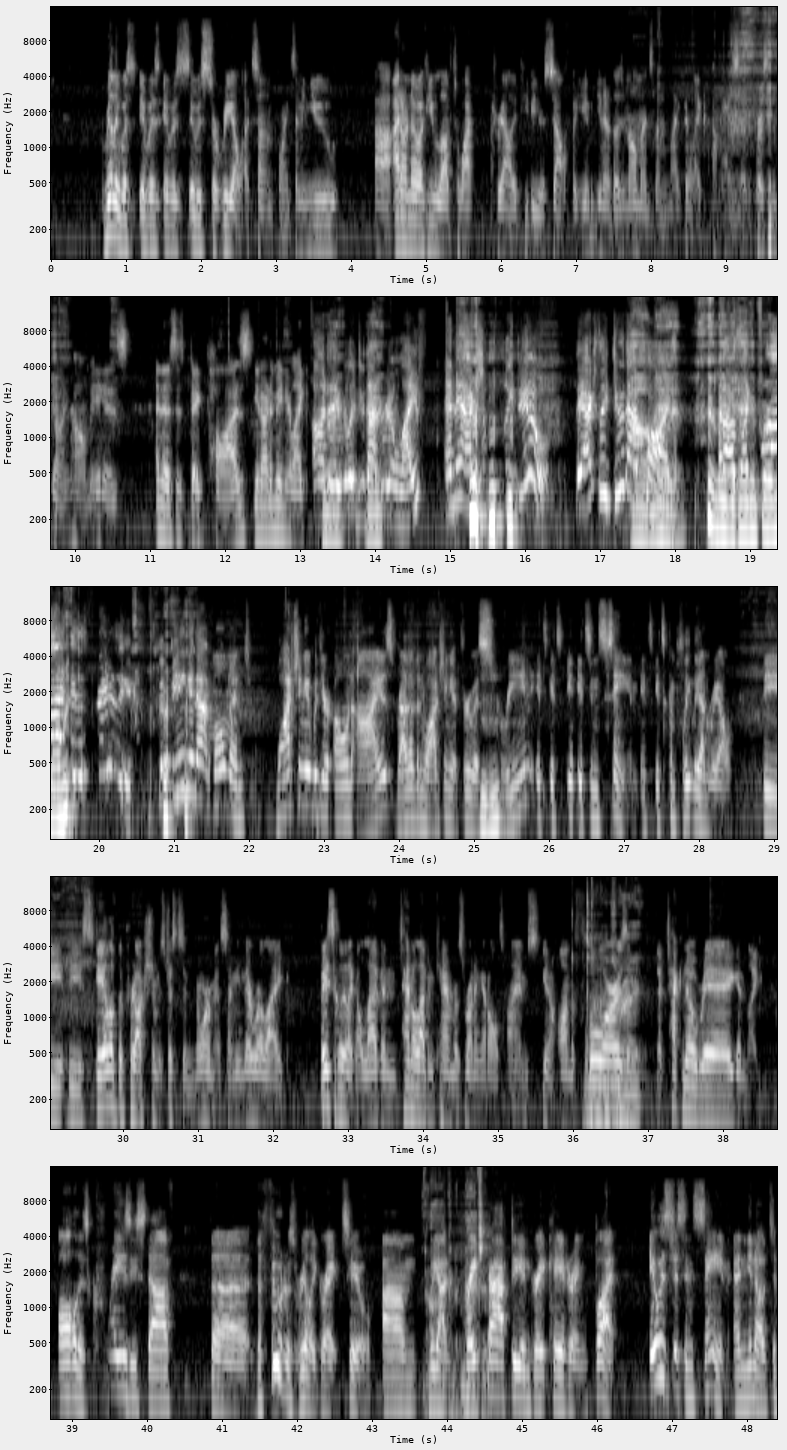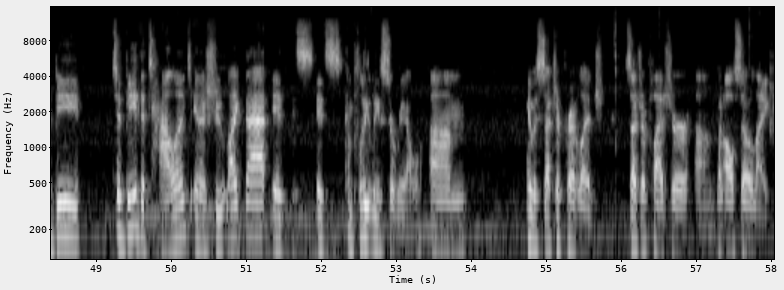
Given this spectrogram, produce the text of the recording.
really was it was it was it was surreal at some points. I mean, you, uh, I don't know if you love to watch reality TV yourself, but you you know those moments when like they're like, okay, so the person going home is, and there's this big pause. You know what I mean? You're like, oh, do they really do that right. in real life? And they actually do. They actually do that oh, pause. and I was like, for what? a moment. This is crazy. But being in that moment, watching it with your own eyes rather than watching it through a mm-hmm. screen, it's it's it's insane. It's it's completely unreal. The the scale of the production was just enormous. I mean, there were like basically like 11 10 11 cameras running at all times you know on the floors right. the techno rig and like all this crazy stuff the the food was really great too um, we oh, got great crafty and great catering but it was just insane and you know to be to be the talent in a shoot like that it's it's completely surreal um, it was such a privilege such a pleasure um, but also like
